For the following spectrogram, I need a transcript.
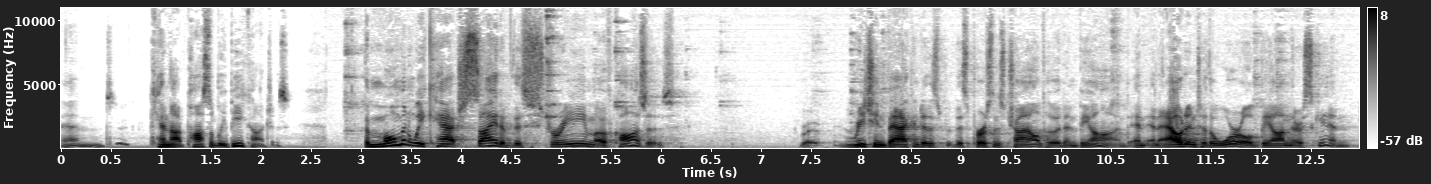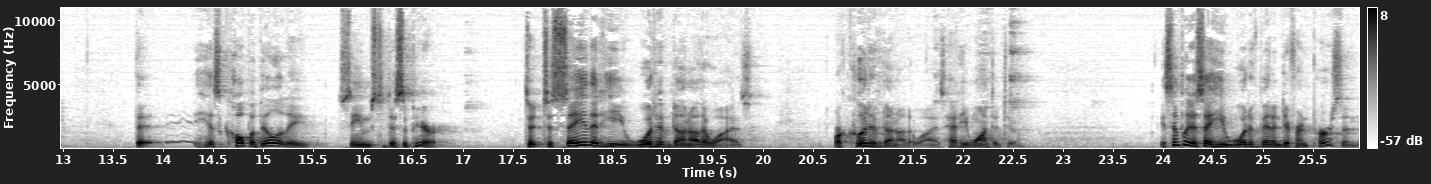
and cannot possibly be conscious. The moment we catch sight of this stream of causes, reaching back into this, this person's childhood and beyond, and, and out into the world beyond their skin, that his culpability seems to disappear. To, to say that he would have done otherwise, or could have done otherwise had he wanted to, is simply to say he would have been a different person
